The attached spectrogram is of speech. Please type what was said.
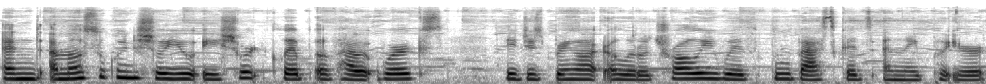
And I'm also going to show you a short clip of how it works. They just bring out a little trolley with blue baskets and they put your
